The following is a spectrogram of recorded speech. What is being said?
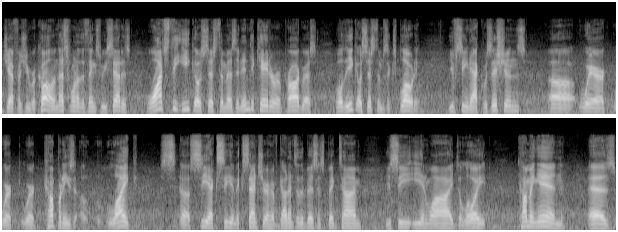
Jeff, as you recall, and that's one of the things we said is, watch the ecosystem as an indicator of progress. Well, the ecosystem's exploding. You've seen acquisitions uh, where, where, where companies like uh, DXC and Accenture have got into the business big time. You see EY, Deloitte coming in as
